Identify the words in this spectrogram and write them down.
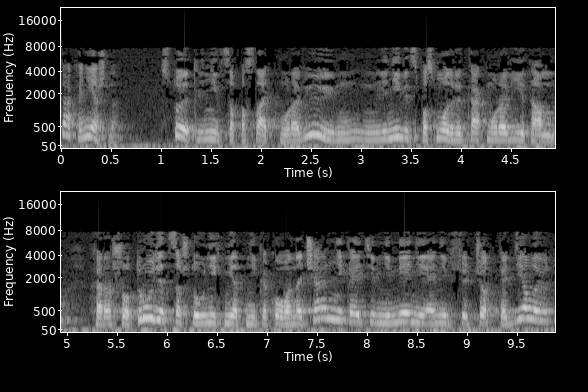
Да, конечно, Стоит ленивца послать к муравью, и ленивец посмотрит, как муравьи там хорошо трудятся, что у них нет никакого начальника, и тем не менее они все четко делают.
